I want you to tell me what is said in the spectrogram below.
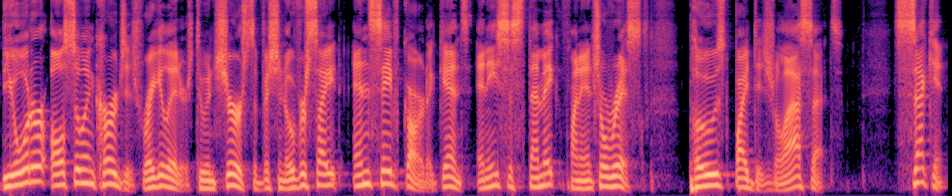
The order also encourages regulators to ensure sufficient oversight and safeguard against any systemic financial risks posed by digital assets. Second,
